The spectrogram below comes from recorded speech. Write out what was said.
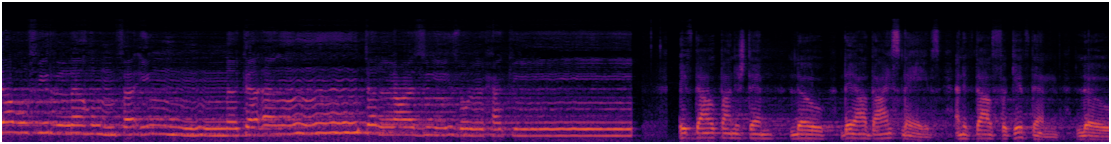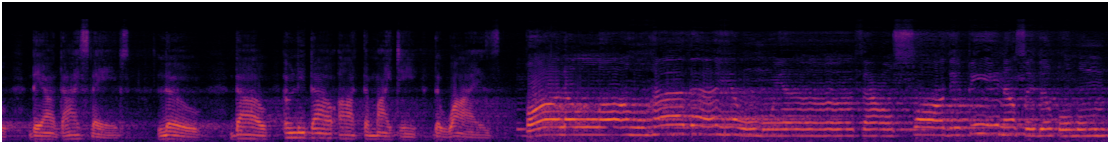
تغفر لهم فإنك أنت العزيز الحكيم If thou punish them, lo, they are thy slaves, and if thou forgive them, lo, they are thy slaves. Lo, thou, only thou art the mighty, the wise. قال الله هذا يوم ينفع الصادقين صدقهم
